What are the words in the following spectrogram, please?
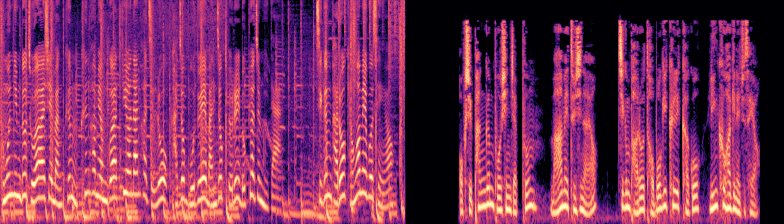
부모님도 좋아하실 만큼 큰 화면과 뛰어난 화질로 가족 모두의 만족도를 높여줍니다. 지금 바로 경험해보세요. 혹시 방금 보신 제품 마음에 드시나요? 지금 바로 더보기 클릭하고 링크 확인해 주세요.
